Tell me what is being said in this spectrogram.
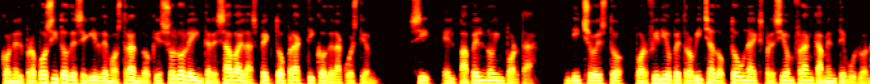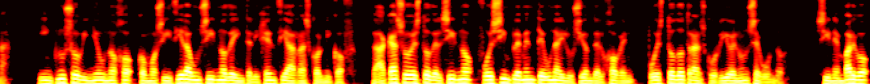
con el propósito de seguir demostrando que solo le interesaba el aspecto práctico de la cuestión. Sí, el papel no importa. Dicho esto, Porfirio Petrovich adoptó una expresión francamente burlona. Incluso guiñó un ojo como si hiciera un signo de inteligencia a Raskolnikov. ¿Acaso esto del signo fue simplemente una ilusión del joven, pues todo transcurrió en un segundo? Sin embargo,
